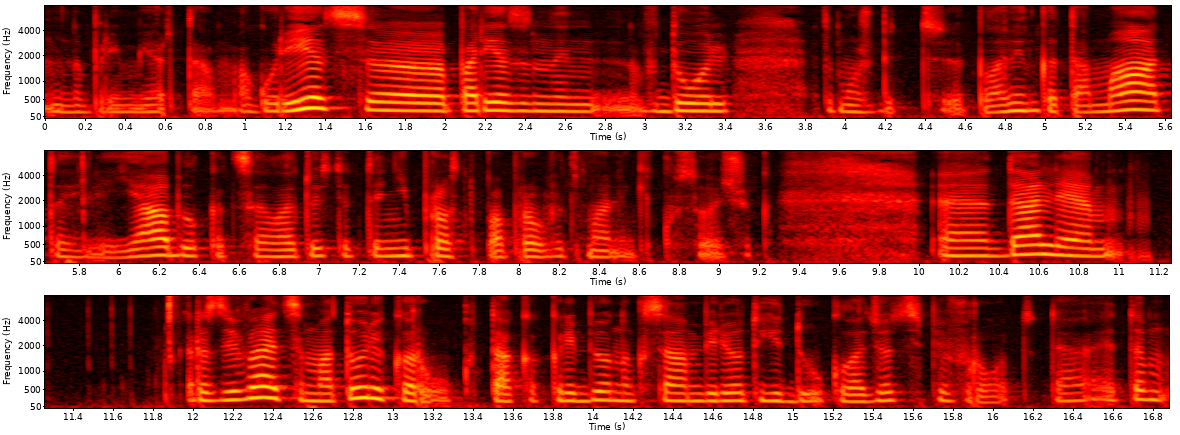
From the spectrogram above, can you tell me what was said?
например, там огурец порезанный вдоль, это может быть половинка томата или яблоко целое. То есть это не просто попробовать маленький кусочек. Далее Развивается моторика рук, так как ребенок сам берет еду, кладет себе в рот. Да? Это,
